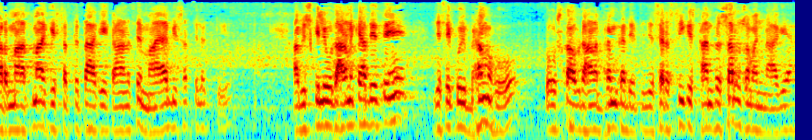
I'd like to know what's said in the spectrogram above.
परमात्मा की सत्यता के कारण से माया भी सत्य लगती है। अब इसके लिए उदाहरण क्या देते हैं? जैसे कोई भ्रम हो तो उसका उदाहरण भ्रम का देते हैं। जैसे रस्सी के स्थान पर सर्प समझ में आ गया।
